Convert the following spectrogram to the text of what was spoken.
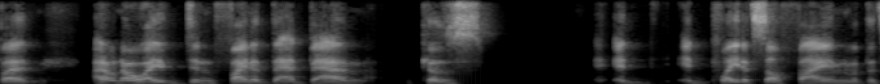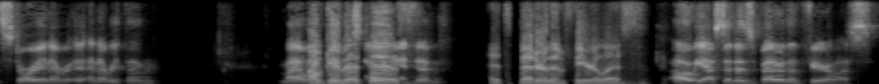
but I don't know. I didn't find it that bad because it it played itself fine with the story and every and everything. My only I'll give it this. It it's better than Fearless. Oh yes, it is better than Fearless.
